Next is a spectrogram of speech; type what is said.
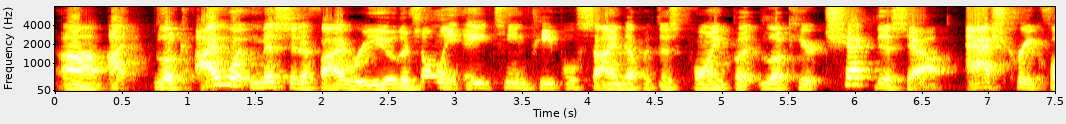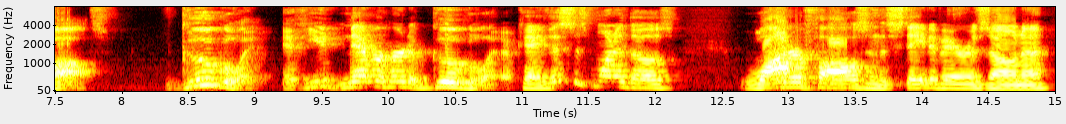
uh, I look, I wouldn't miss it if I were you. There's only 18 people signed up at this point, but look here, check this out. Ash Creek Falls. Google it. If you've never heard of Google it, okay? This is one of those waterfalls in the state of Arizona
